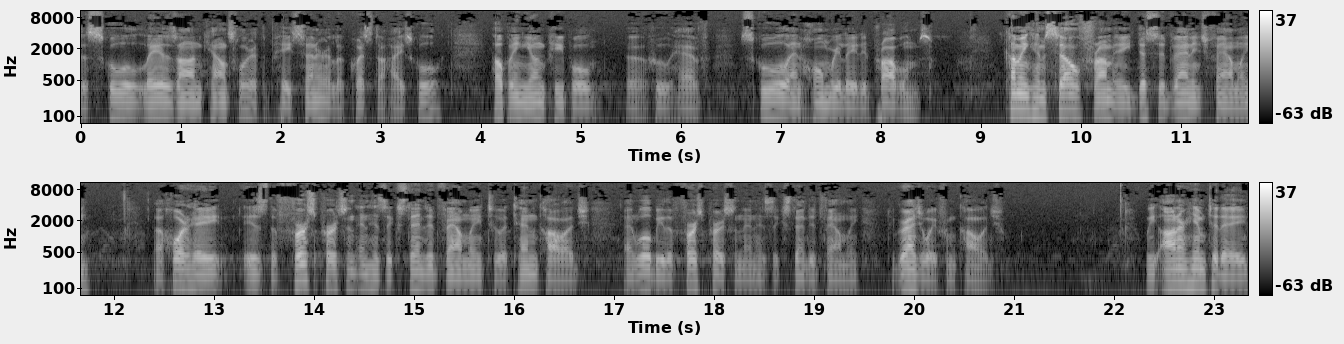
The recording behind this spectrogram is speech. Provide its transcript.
a school liaison counselor at the Pace Center at La Cuesta High School, helping young people uh, who have school and home related problems. Coming himself from a disadvantaged family, uh, Jorge is the first person in his extended family to attend college and will be the first person in his extended family to graduate from college. We honor him today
